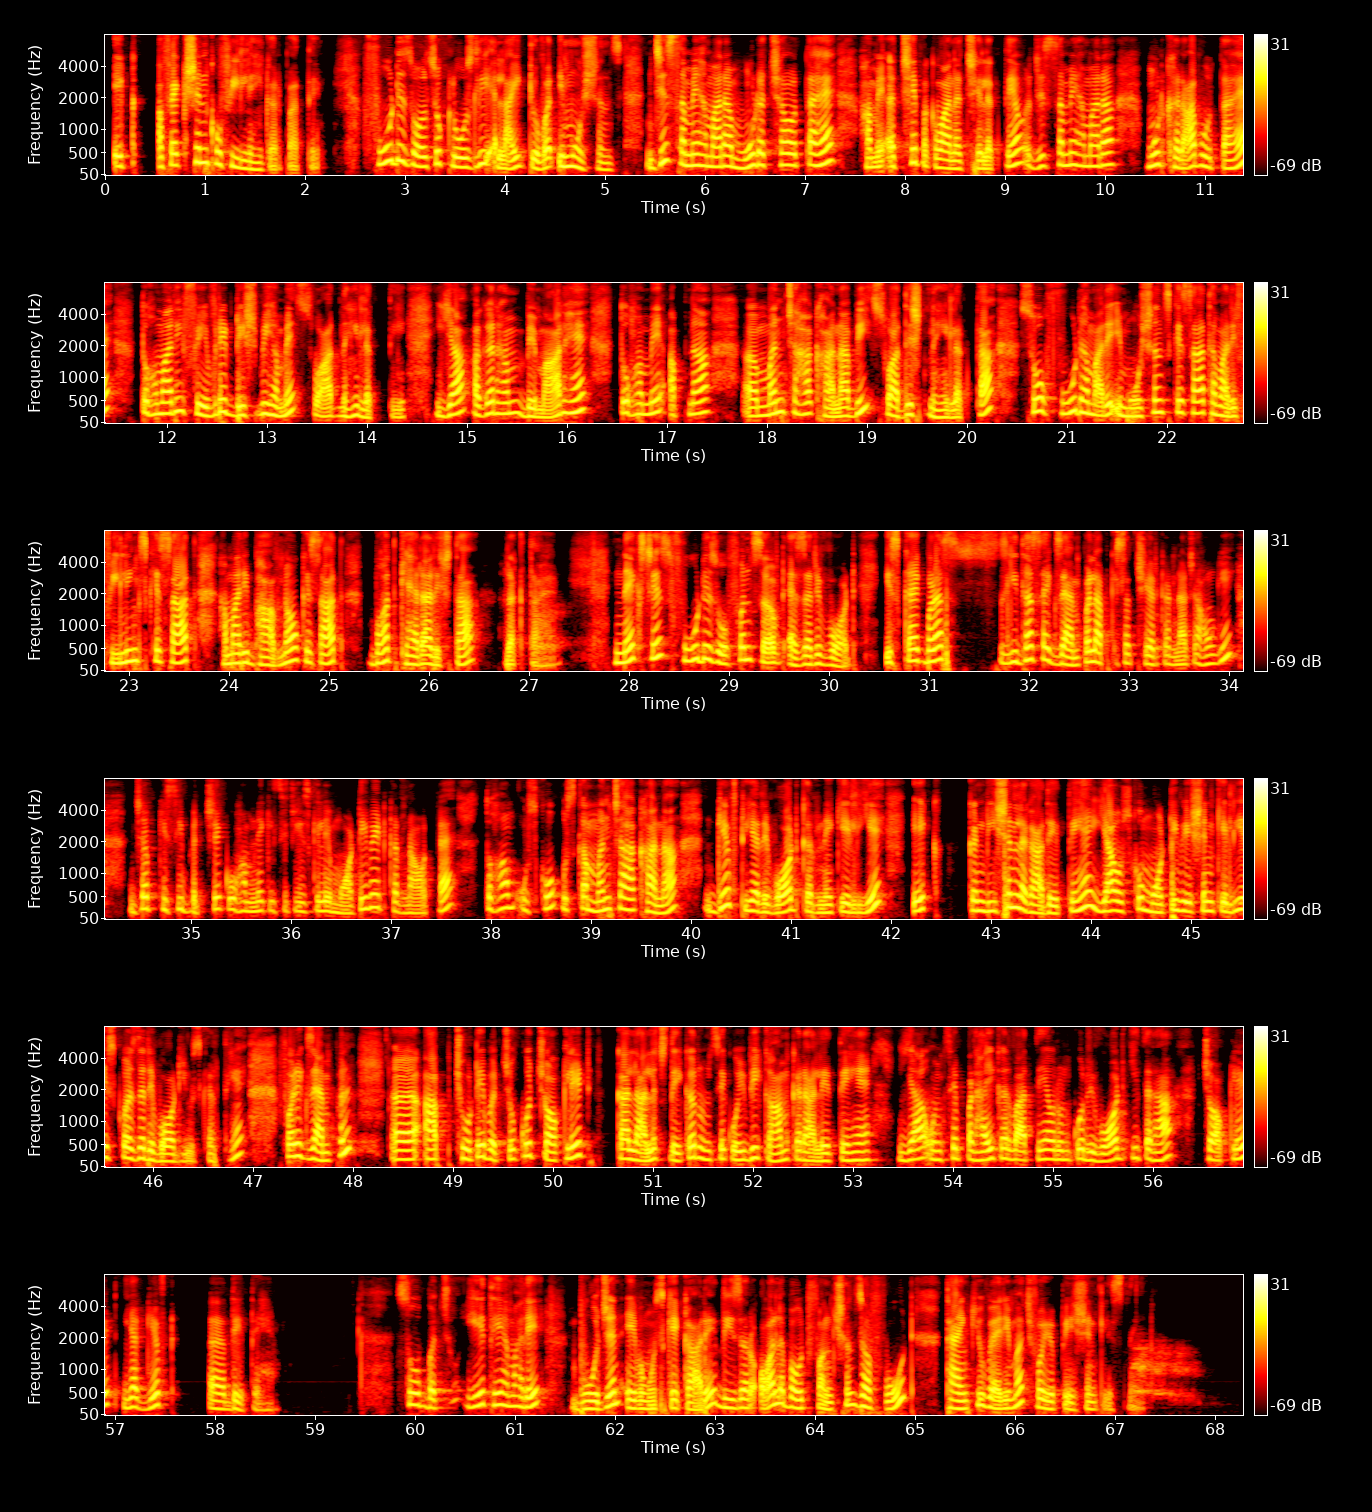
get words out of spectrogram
एक अफेक्शन को फील नहीं कर पाते। Food is also closely allied to our emotions जिस समय हमारा मूड अच्छा होता है, हमें अच्छे पकवान अच्छे लगते हैं और जिस समय हमारा मूड ख़राब होता है तो हमारी फेवरेट डिश भी हमें स्वाद नहीं लगती। या अगर हम बीमार हैं तो हमें अपना मन चाह खाना भी स्वादिष्ट नहीं लगता। सो फ़ूड हमारे इमोशंस के साथ, हमारी फीलिंग्स के साथ, हमारी भावनाओं के साथ बहुत गहरा रिश्ता रखता है। Next is food is often served as a reward इसका एक बड़ा सीधा सा एग्ज़ाम्पल आपके साथ शेयर करना चाहूँगी। जब किसी बच्चे को हमने किसी चीज़ के लिए मोटिवेट करना होता है तो हम उसको, उसका मन चाह खाना गिफ्ट या रिवॉर्ड करने के लिए एक कंडीशन लगा देते हैं या उसको मोटिवेशन के लिए इसको एज अ रिवॉर्ड यूज़ करते हैं। फॉर एग्ज़ाम्पल आप छोटे बच्चों को चॉकलेट का लालच देकर उनसे कोई भी काम करा लेते हैं या उनसे पढ़ाई करवाते हैं और उनको रिवॉर्ड की तरह चॉकलेट या गिफ्ट देते हैं। सो so, बच्चों ये थे हमारे भोजन एवं उसके कार्य। These are all about functions of food thank you very much for your patient listening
